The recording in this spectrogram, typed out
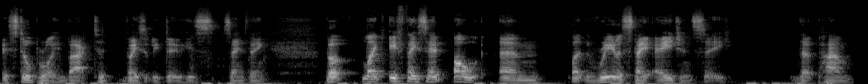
they still brought him back to basically do his same thing. But like, if they said, "Oh, um, like the real estate agency that Pam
